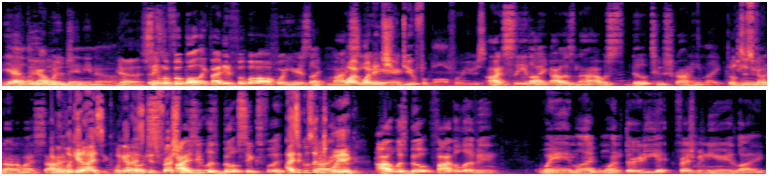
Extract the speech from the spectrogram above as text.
yeah, like Dude, I would have been, you know. Yeah, Same with football. Like if I did football all four years, like my. why, why didn't you do football four years? Honestly, like I was not. I was built too scrawny. Like Built too jeans were not on my side. I mean, look at Isaac. Look at No, Isaac his freshman. Isaac was built six foot. Isaac was a Alright? twig. I was built five eleven, weighing like one thirty freshman year. Like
